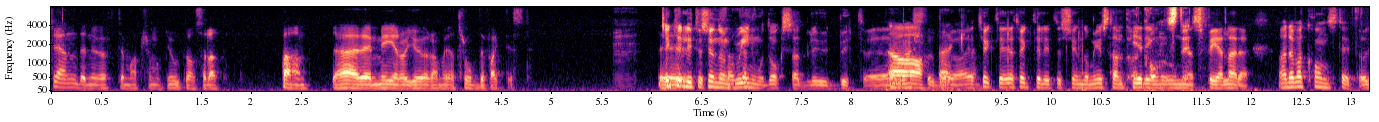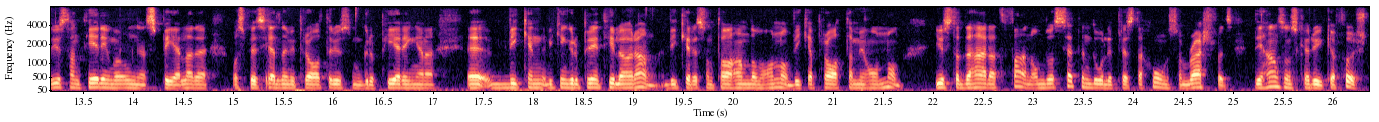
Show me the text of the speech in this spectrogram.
kände nu efter matchen mot Newcastle att fan, det här är mer att göra än vad jag trodde faktiskt. Jag tyckte Eh, lite synd om Greenwood också att bli utbytt. Eh, Ja, jag, tyckte, jag tyckte lite synd om just hanteringen med unga spelare. Ja, det var konstigt. Och just hanteringen med unga spelare och speciellt när vi pratar just om grupperingarna. Eh, vilken, vilken gruppering tillhör han? Vilka är det som tar hand om honom? Vilka pratar med honom? Just att det här att fan, om du har sett en dålig prestation som Rashfords, det är han som ska ryka först.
